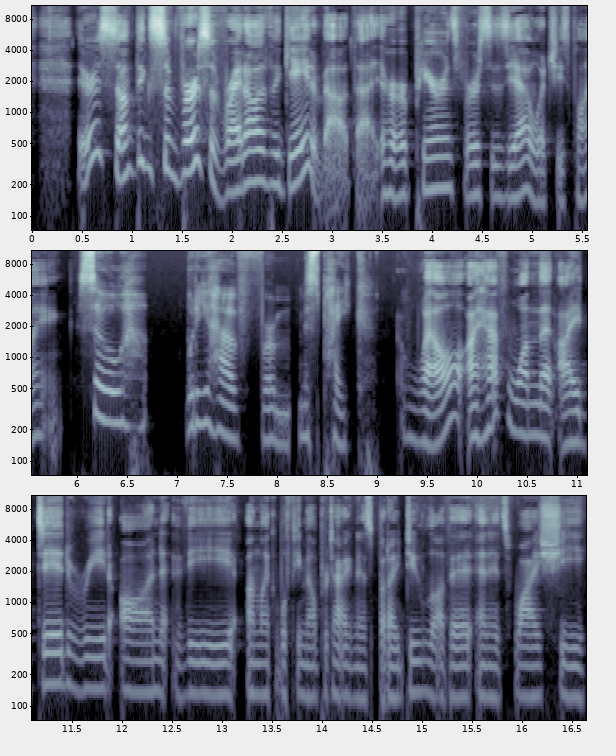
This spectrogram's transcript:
there is something subversive right out of the gate about that. Her appearance versus, yeah, what she's playing. So, what do you have from Miss Pike? Well, I have one that I did read on the unlikable female protagonist, but I do love it. And it's why she,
